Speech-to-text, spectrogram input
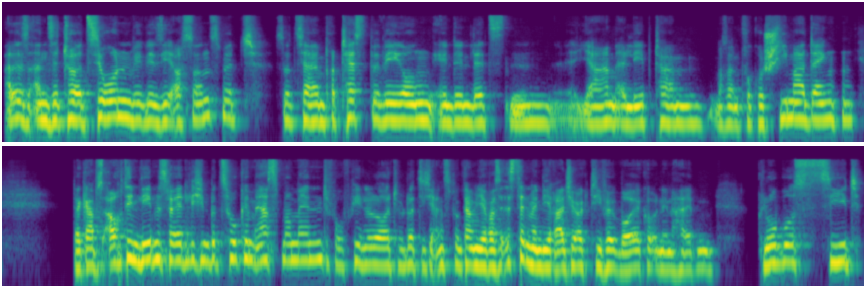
alles an Situationen, wie wir sie auch sonst mit sozialen Protestbewegungen in den letzten Jahren erlebt haben. Ich muss an Fukushima denken. Da gab es auch den lebensweltlichen Bezug im ersten Moment, wo viele Leute plötzlich Angst bekamen, ja, was ist denn, wenn die radioaktive Wolke und den halben Globus zieht?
